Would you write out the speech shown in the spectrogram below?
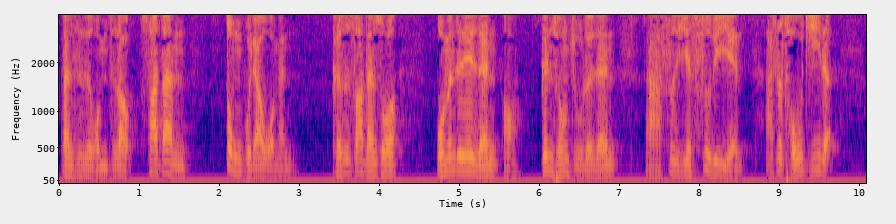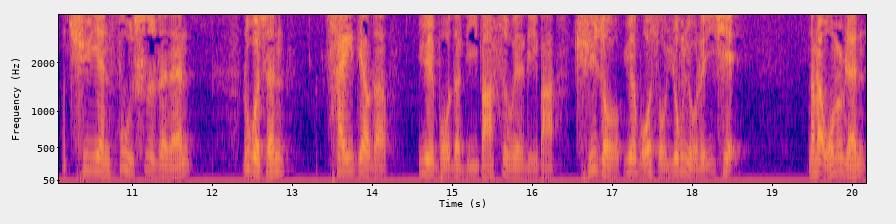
但是我们知道，撒旦动不了我们。可是撒旦说，我们这些人哦，跟从主的人啊，是一些势利眼啊，是投机的、趋炎附势的人。如果神拆掉了约伯的篱笆，四围的篱笆，取走约伯所拥有的一切，那么我们人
